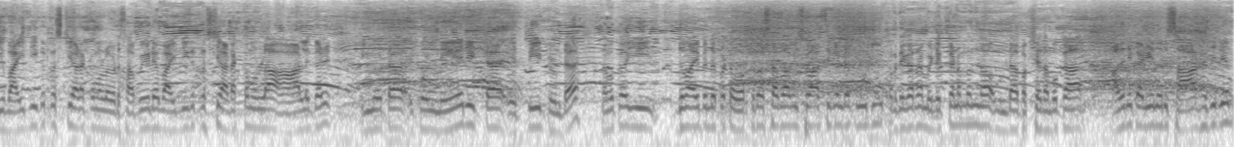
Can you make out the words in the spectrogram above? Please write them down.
ഈ വൈദിക ട്രസ്റ്റി അടക്കമുള്ളവർ സഭയുടെ വൈദിക ട്രസ്റ്റി അടക്കമുള്ള ആളുകൾ ഇങ്ങോട്ട് ഇപ്പോൾ നേരിട്ട് എത്തിയിട്ടുണ്ട്. നമുക്ക് ഈ ഇതുമായി ബന്ധപ്പെട്ട ഓർത്തഡോക്സ് സഭാ വിശ്വാസികളുടെ കൂടി പ്രതികരണം എടുക്കണമെന്ന് ഉണ്ട്. പക്ഷേ നമുക്ക് അതിന് കഴിയുന്ന ഒരു സാഹചര്യം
